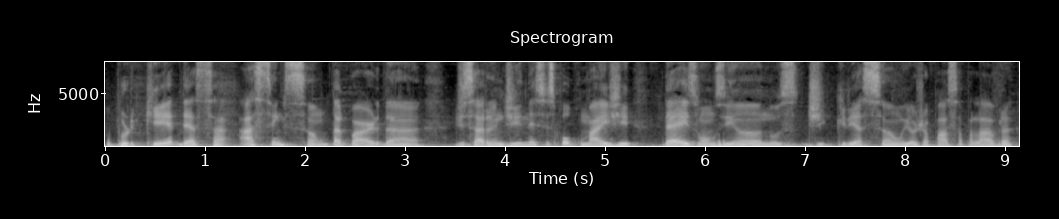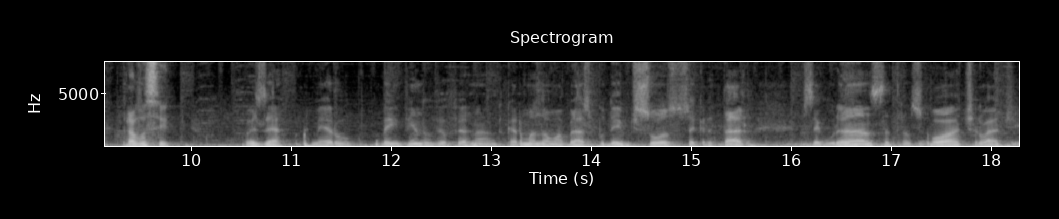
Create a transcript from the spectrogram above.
o porquê dessa ascensão da guarda de Sarandi nesses pouco mais de 10, 11 anos de criação. E eu já passo a palavra para você. Pois é. Primeiro, bem-vindo, viu, Fernando? Quero mandar um abraço para o David Souza, secretário de Segurança, Transporte, lá de,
